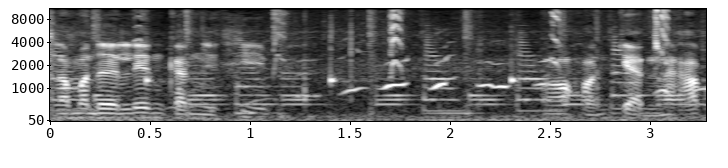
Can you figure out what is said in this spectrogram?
เรามาเดินเล่นกันอยู่ที่มอขอนแก่นนะครับ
